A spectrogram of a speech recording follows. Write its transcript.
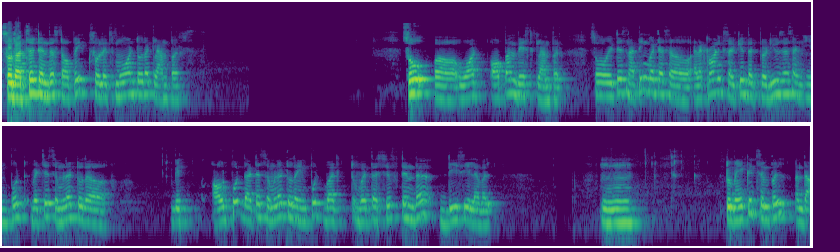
So that's it in this topic. So let's move on to the clampers so uh, what op amp based clamper so it is nothing but as a electronic circuit that produces an input which is similar to the with output that is similar to the input but with a shift in the DC level mm. To make it simple, the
